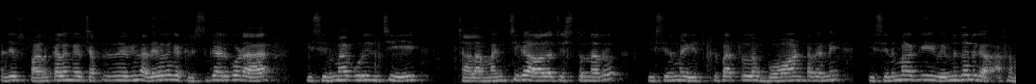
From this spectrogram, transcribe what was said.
అని చెప్పి పవన్ కళ్యాణ్ గారు చెప్పడం జరిగింది. అదేవిధంగా క్రిస్ గారు కూడా ఈ సినిమా గురించి చాలా మంచిగా ఆలోచిస్తున్నారు. ఈ సినిమా ఇతర పాత్రలో బాగుంటుందని ఈ సినిమాకి వెన్నుదనుగా అసలు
